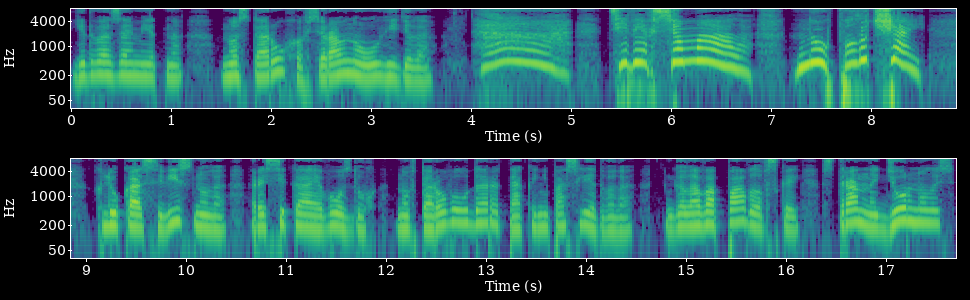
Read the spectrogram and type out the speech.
едва заметно, но старуха все равно увидела. «А, тебе все мало! Ну, получай!» Клюка свистнула, рассекая воздух, но второго удара так и не последовало. Голова Павловской странно дернулась,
